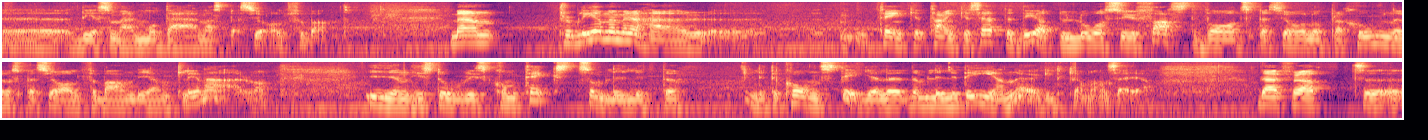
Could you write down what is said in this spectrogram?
eh, det som är moderna specialförband. Men problemet med det här eh, tänke, tankesättet är att du låser ju fast vad specialoperationer och specialförband egentligen är. Va? I en historisk kontext som blir lite, lite konstig, eller den blir lite enögd kan man säga. Därför att eh,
